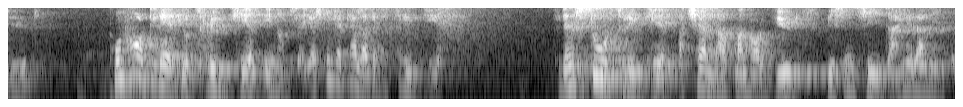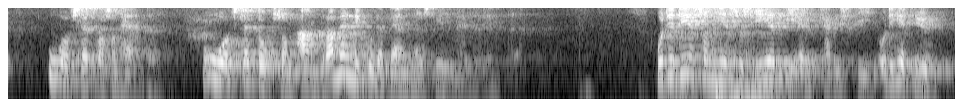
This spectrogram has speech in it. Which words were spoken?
Gud, hon har glädje och trygghet inom sig. Jag skulle vilja kalla det för trygghet. För det är en stor trygghet att känna att man har Gud vid sin sida hela livet, oavsett vad som händer. Och oavsett också om andra människor är vänner till mig eller inte. Och det är det som Jesus ger i eukaristin, och det heter ju,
